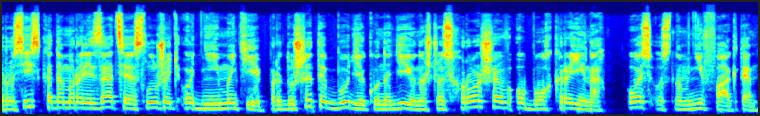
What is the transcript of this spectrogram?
Російська деморалізація служить одній меті придушити будь-яку надію на щось хороше в обох країнах. Ось основні факти.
